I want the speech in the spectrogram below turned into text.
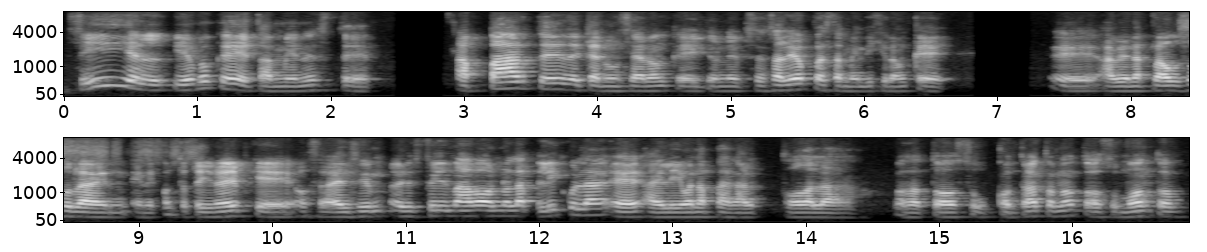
Sí, el, yo creo que también, este, aparte de que anunciaron que John Depp se salió, pues también dijeron que eh, había una cláusula en, el contrato de John Depp que, o sea, él, filmaba o no la película, eh, a él le iban a pagar toda la, o sea, todo su contrato, ¿no? Todo su monto.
